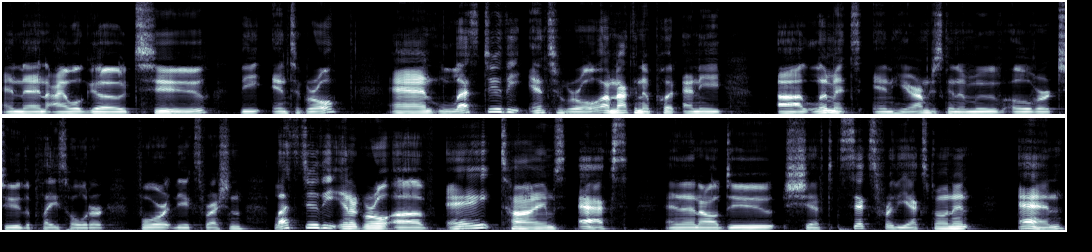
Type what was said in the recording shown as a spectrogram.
And then I will go to the integral. And let's do the integral. I'm not going to put any uh, limit in here. I'm just going to move over to the placeholder for the expression. Let's do the integral of a times x, and then I'll do shift 6 for the exponent n,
